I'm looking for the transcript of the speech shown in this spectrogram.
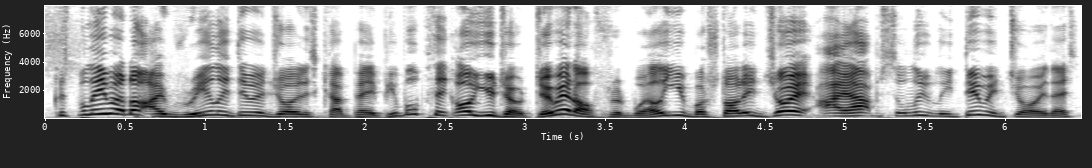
Because believe it or not, I really do enjoy this campaign. People think, oh, you don't do it often, Will. You must not enjoy it. I absolutely do enjoy this.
